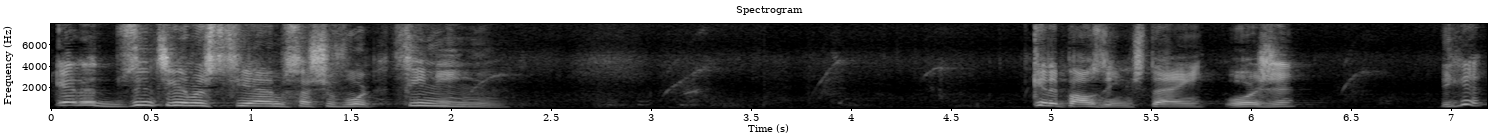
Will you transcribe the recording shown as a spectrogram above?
Era 200 gramas de fiambre, se faz favor, fininho. Que tem hoje? Diga.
